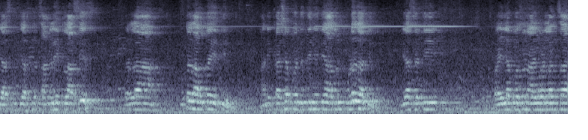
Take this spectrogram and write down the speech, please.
जास्तीत जास्त चांगले क्लासेस त्यांना कुठं लावता येतील आणि कशा पद्धतीने ते अजून पुढं जातील यासाठी पहिल्यापासून आईवडिलांचा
